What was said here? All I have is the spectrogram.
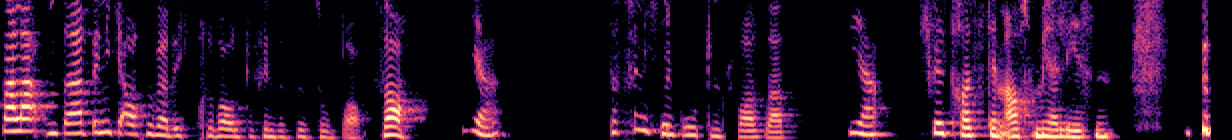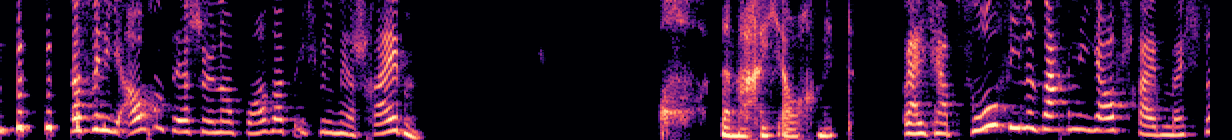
Balla, und da bin ich auch über dich drüber und du findest es super. So. Ja. Das finde ich einen guten Vorsatz. Ja, ich will trotzdem auch mehr lesen. Das finde ich auch ein sehr schöner Vorsatz. Ich will mehr schreiben. Oh, da mache ich auch mit. Weil ich habe so viele Sachen, die ich aufschreiben möchte.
